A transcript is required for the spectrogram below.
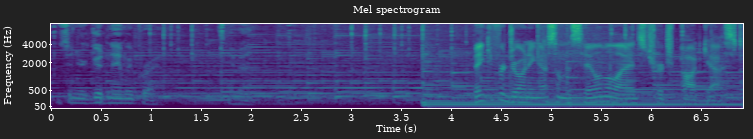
It's in your good name we pray. Amen. Thank you for joining us on the Salem Alliance Church podcast.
